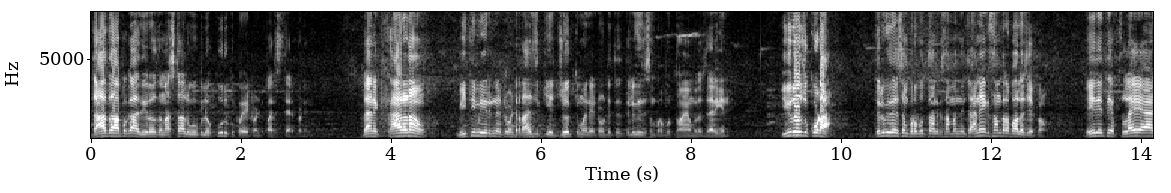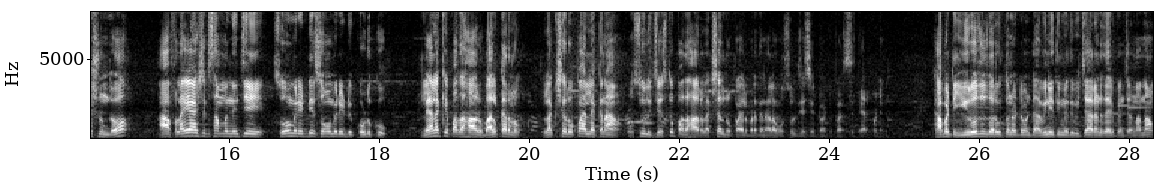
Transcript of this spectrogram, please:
దాదాపుగా అది ఈరోజు నష్టాలు ఊపిలో కూరుకుపోయేటువంటి పరిస్థితి ఏర్పడింది. దానికి కారణం మితిమీరినటువంటి రాజకీయ జోక్యం అనేటువంటిది తెలుగుదేశం ప్రభుత్వం హయాంలో జరిగింది. ఈరోజు కూడా తెలుగుదేశం ప్రభుత్వానికి సంబంధించి అనేక సందర్భాల్లో చెప్పాం. ఏదైతే ఫ్లై యాష్ ఉందో ఆ ఫ్లై యాష్కి సంబంధించి సోమిరెడ్డి సోమిరెడ్డి కొడుకు నెలకి పదహారు బల్కర్లు లక్ష రూపాయల లెక్కన వసూలు చేస్తూ పదహారు లక్షల రూపాయలు ప్రతి నెల వసూలు చేసేటువంటి పరిస్థితి ఏర్పడింది. కాబట్టి ఈరోజు జరుగుతున్నటువంటి అవినీతి మీద విచారణ జరిపించండి అన్నాం.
